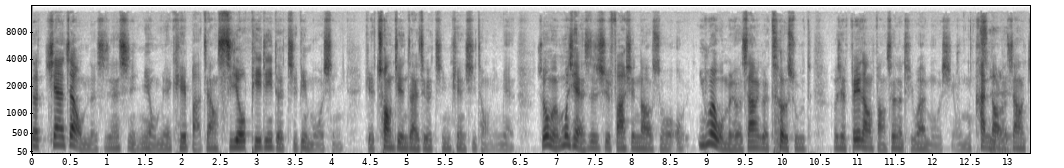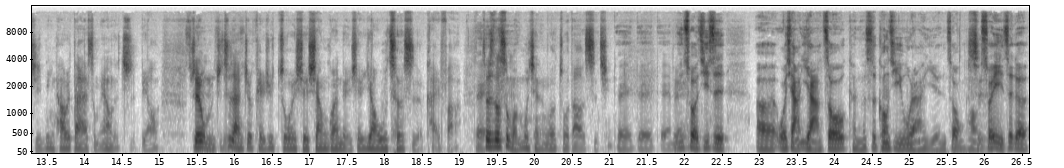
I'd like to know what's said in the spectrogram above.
那现在在我们的实验室里面，我们也可以把这样 COPD 的疾病模型给创建在这个晶片系统里面。所以，我们目前也是去发现到说，哦，因为我们有这样一个特殊而且非常仿生的体外模型，我们看到了这样疾病它会带来什么样的指标。所以我们就自然就可以去做一些相关的一些药物测试的开发，对这都是我们目前能够做到的事情。对对对，对没错。其实，呃，我想亚洲可能是空气污染很严重哈，是所以这个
